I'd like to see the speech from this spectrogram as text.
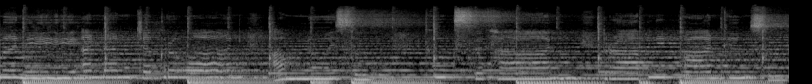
มณีอนันตจักรวาลอำนวยสุขทุกสถานตราบนิพพานถึงสุข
